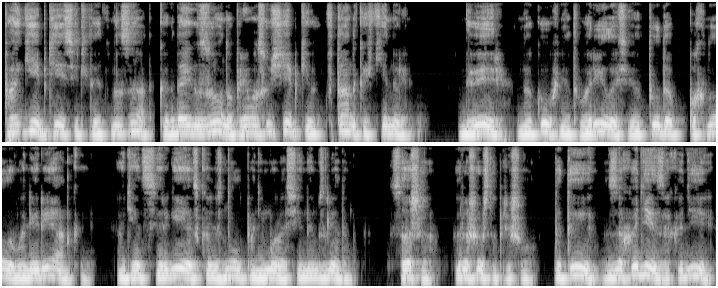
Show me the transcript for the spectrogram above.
погиб десять лет назад, когда их в зону прямо с учебки в танках кинули». Дверь на кухне отворилась, и оттуда пахнуло валерьянкой. Отец Сергея скользнул по нему рассеянным взглядом. «Саша, хорошо, что пришел. Да ты заходи, заходи».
